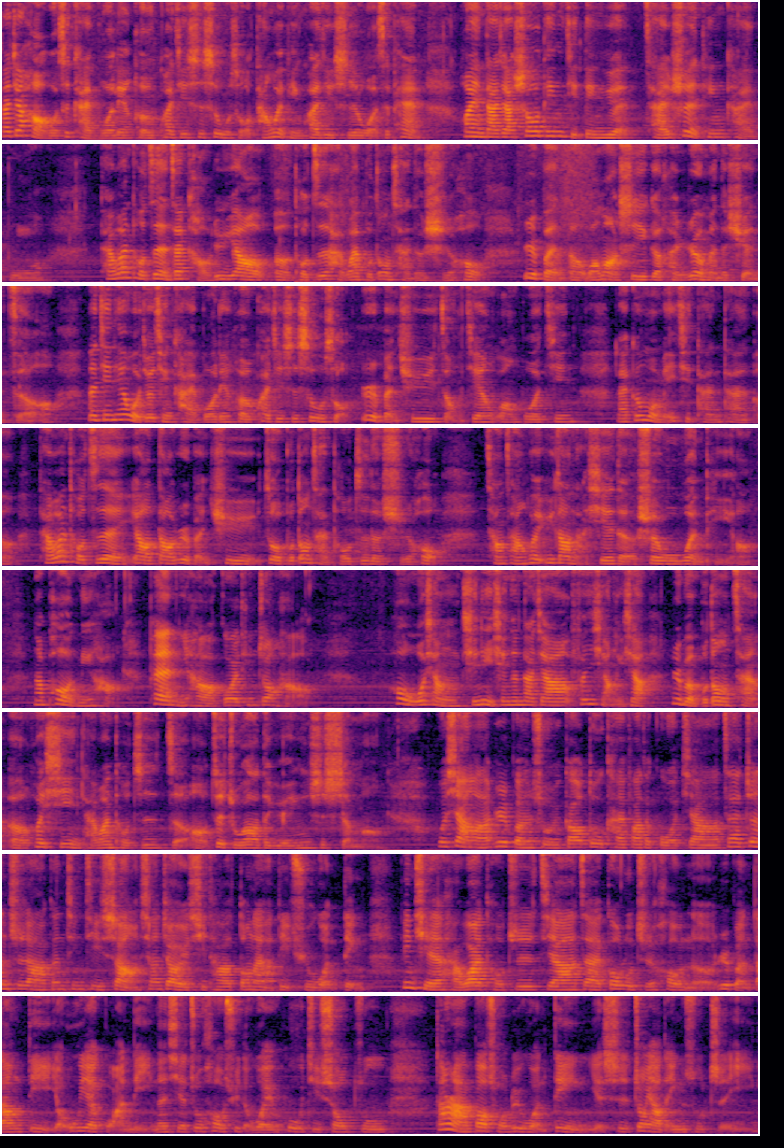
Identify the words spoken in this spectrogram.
大家好，我是凯博联合会计师事务所唐伟平会计师，我是 Pan，欢迎大家收听及订阅财税听凯博。台湾投资人在考虑要呃投资海外不动产的时候，日本呃往往是一个很热门的选择哦。那今天我就请凯博联合会计师事务所日本区域总监王博金来跟我们一起谈谈呃台湾投资人要到日本去做不动产投资的时候。常常会遇到哪些的税务问题啊？那 Paul 你好，Pan 你好，各位听众好。后我想请你先跟大家分享一下日本不动产呃会吸引台湾投资者哦，最主要的原因是什么？我想啊，日本属于高度开发的国家，在政治啊跟经济上，相较于其他东南亚地区稳定，并且海外投资家在购入之后呢，日本当地有物业管理，能协助后续的维护及收租。当然，报酬率稳定也是重要的因素之一。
